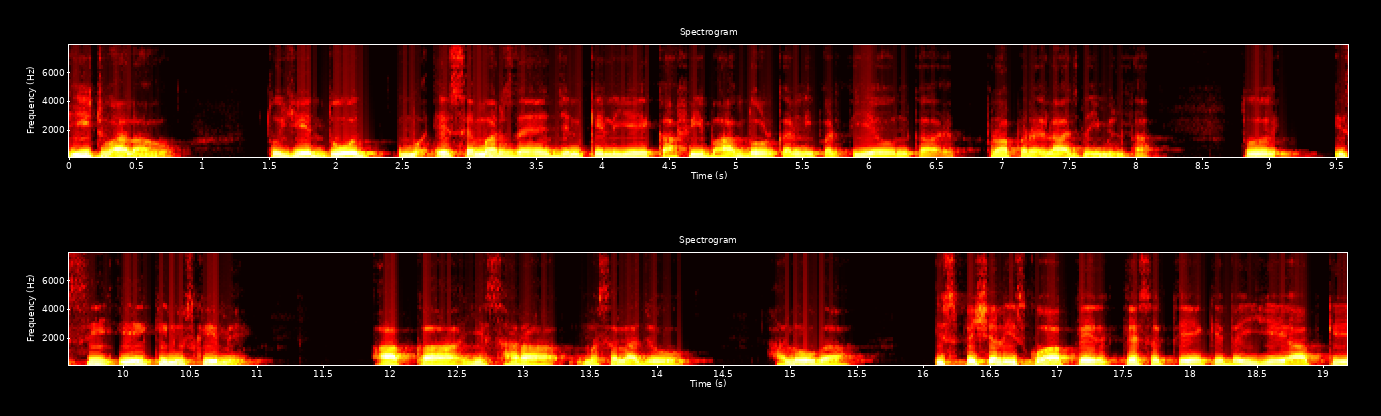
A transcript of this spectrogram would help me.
हीट वाला हो। तो ये दो ऐसे मर्ज़ हैं जिनके लिए काफ़ी भाग दौड़ करनी पड़ती है, उनका प्रॉपर इलाज नहीं मिलता। तो इसी एक ही नुस्खे में आपका ये सारा मसला जो हल होगा। इस्पेशली इसको आप कह कह सकते हैं कि भाई ये आपके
